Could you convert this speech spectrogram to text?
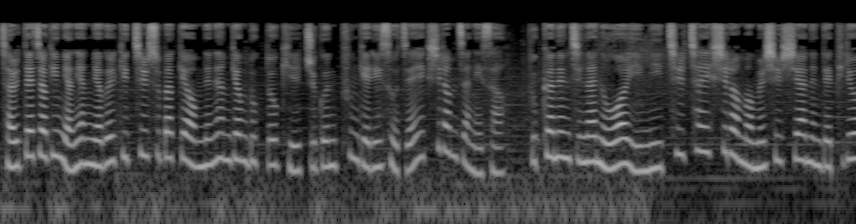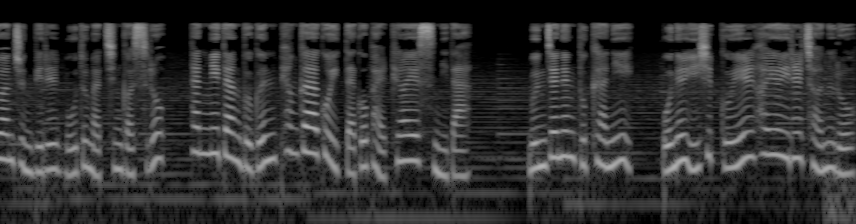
절대적인 영향력을 끼칠 수밖에 없는 함경북도 길쭉은 풍계리 소재 핵실험장에서 북한은 지난 5월 이미 7차 핵실험험을 실시하는 데 필요한 준비를 모두 마친 것으로 한미 당국은 평가하고 있다고 발표하였습니다. 문제는 북한이 오늘 29일 화요일을 전후로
